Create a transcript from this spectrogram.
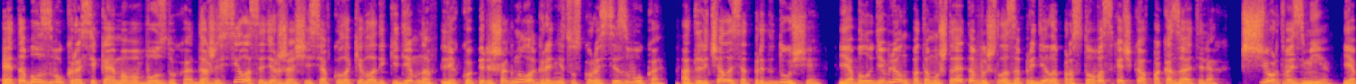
Это был звук рассекаемого воздуха. Даже сила, содержащаяся в кулаке владыки демонов, легко перешагнула границу скорости звука. Отличалась от предыдущей. Я был удивлен, потому что это вышло за пределы простого скачка в показателях. Черт возьми! Я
